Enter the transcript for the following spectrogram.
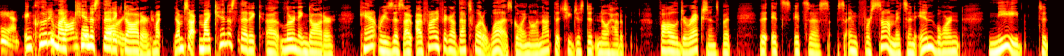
can't. Including so my John kinesthetic daughter. My, I'm sorry, my kinesthetic uh, learning daughter can't resist. I, I finally figured out that's what it was going on. Not that she just didn't know how to follow directions, but it's it's a and for some it's an inborn need to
